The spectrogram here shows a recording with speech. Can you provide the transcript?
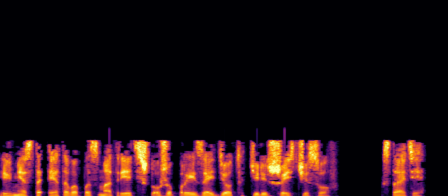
и вместо этого посмотреть, что же произойдет через шесть часов. Кстати,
